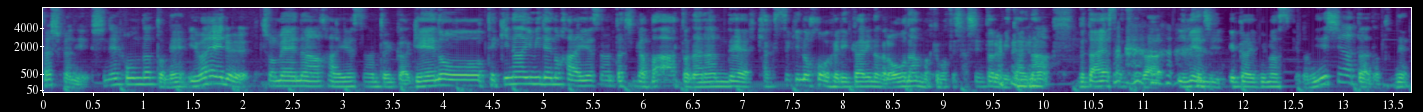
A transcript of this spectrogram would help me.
確かにシネコンだとねいわゆる著名な俳優さんというか芸能的な意味での俳優さんたちがバーッと並んで客席の方を振り返りながら横断幕持って写真撮るみたいな 舞台挨拶がイメージ浮かびますけどミニシアターだとね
